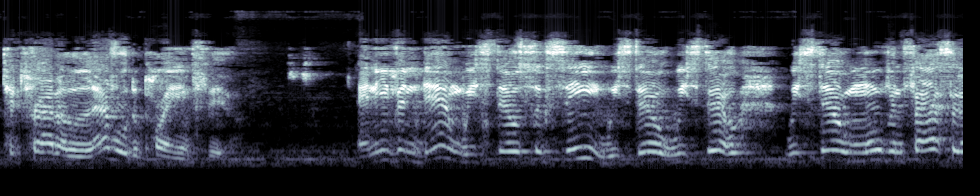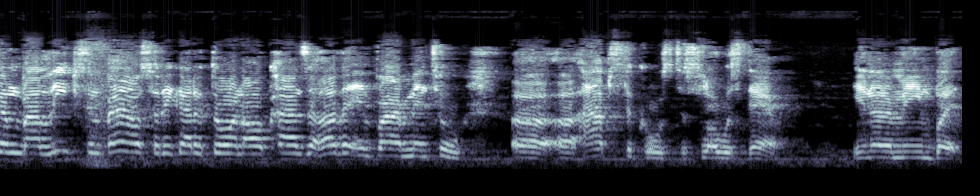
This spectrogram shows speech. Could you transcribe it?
to try to level the playing field. And even then, we still succeed. We still, we still, we still moving faster than by leaps and bounds. So they got to throw in all kinds of other environmental uh, uh, obstacles to slow us down. You know what I mean? But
